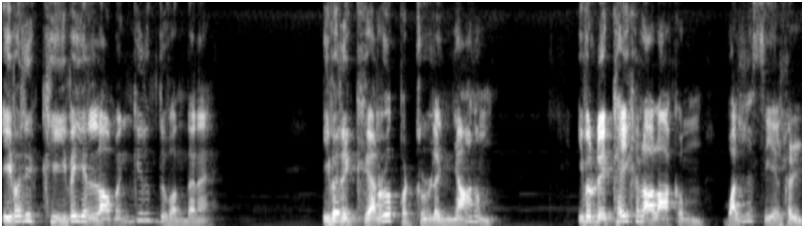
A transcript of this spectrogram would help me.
இவருக்கு இவையெல்லாம் எங்கிருந்து வந்தன? இவருக்கு அருளப்பட்டுள்ள ஞானம் இவருடைய கைகளால் ஆகும் வல்ல செயல்கள்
